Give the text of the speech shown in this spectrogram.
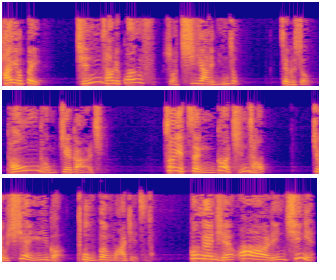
还有被秦朝的官府所欺压的民众，这个时候统统揭竿而起，所以整个秦朝。就陷于一个土崩瓦解之中。公元前二零七年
